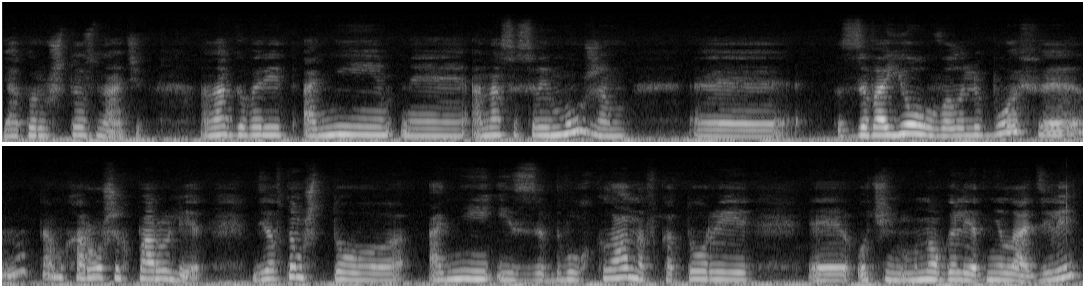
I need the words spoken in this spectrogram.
Я говорю, что значит? Она говорит, они, э, она со своим мужем завоевывала любовь, ну, там, хороших пару лет. Дело в том, что они из двух кланов, которые очень много лет не ладили,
